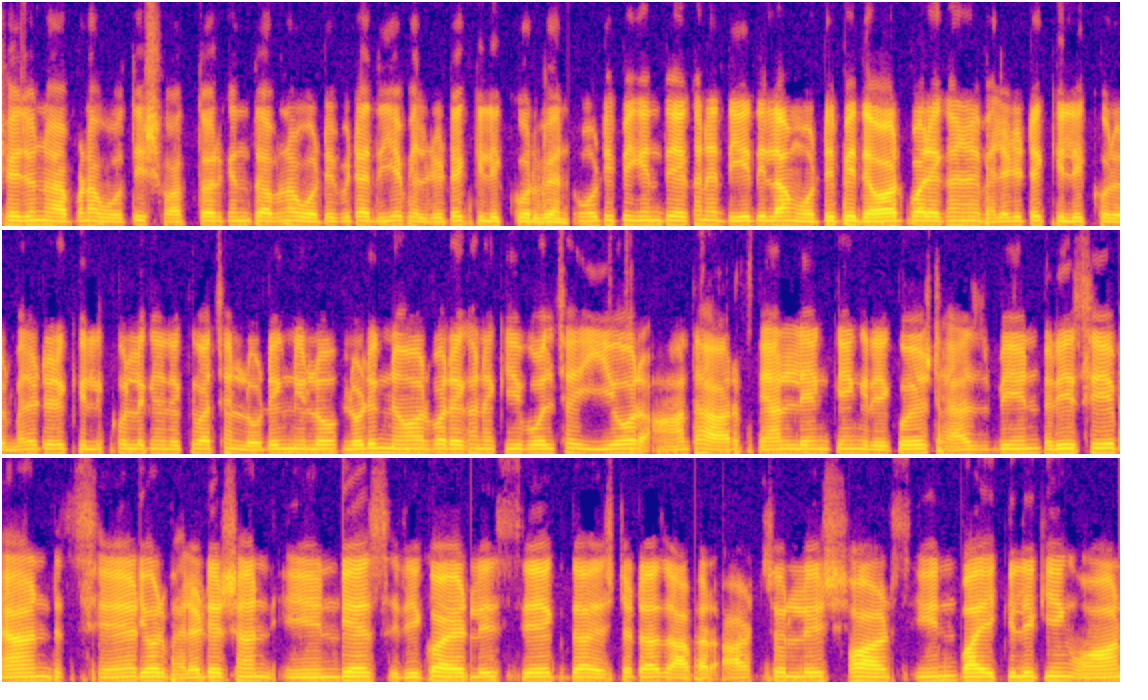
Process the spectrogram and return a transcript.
সেই জন্য আপনারা অতি সত্তর কিন্তু আপনার ওটিপিটা দিয়ে ভ্যালিডিটে ক্লিক করবেন। ওটিপি কিন্তু এখানে দিয়ে দিলাম। ওটিপি দেওয়ার পর এখানে ভ্যালিডিটে ক্লিক করবেন ভ্যালিডিটে ক্লিক করলে কিন্তু দেখতে পাচ্ছেন লোডিং নিল। লোডিং নেওয়ার পর এখানে কি বলছে? Your Aadhaar PAN linking request has been receive and set your validation in case required check the status after আটচল্লিশ hours in by clicking on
